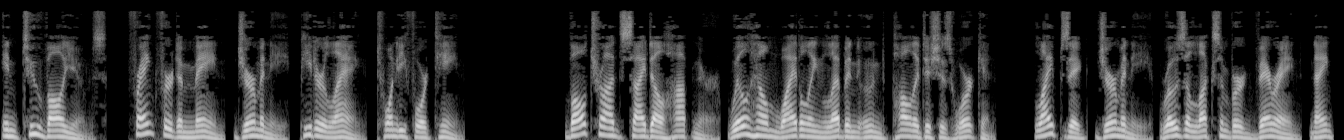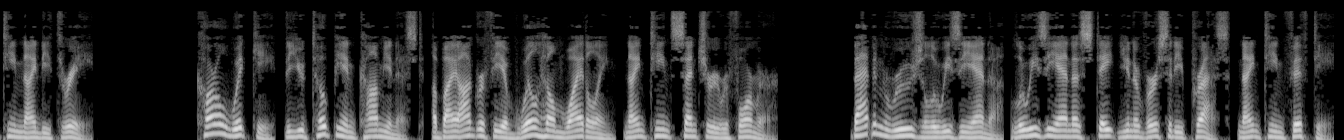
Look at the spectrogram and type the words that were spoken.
In two volumes. Frankfurt am Main, Germany, Peter Lang, 2014. Waltraud Seidel Hoppner, Wilhelm Weitling Leben und politisches Wirken. Leipzig, Germany, Rosa Luxemburg Verein, 1993. Carl Wittke, The Utopian Communist, A Biography of Wilhelm Weitling, 19th-century reformer. Baton Rouge, Louisiana, Louisiana State University Press, 1950.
